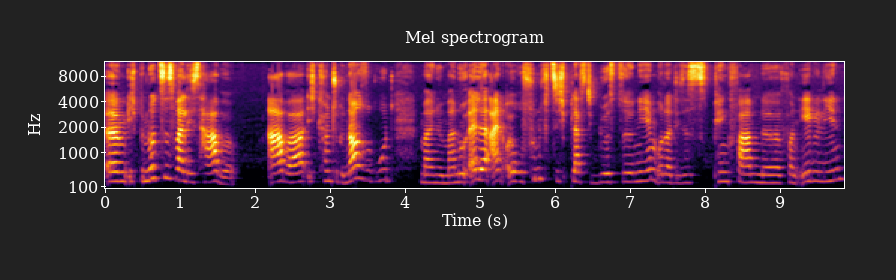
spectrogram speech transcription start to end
Ähm, ich benutze es, weil ich es habe. Aber ich könnte genauso gut meine manuelle 1,50 Euro Plastikbürste nehmen oder dieses pinkfarbene von Ebelin.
